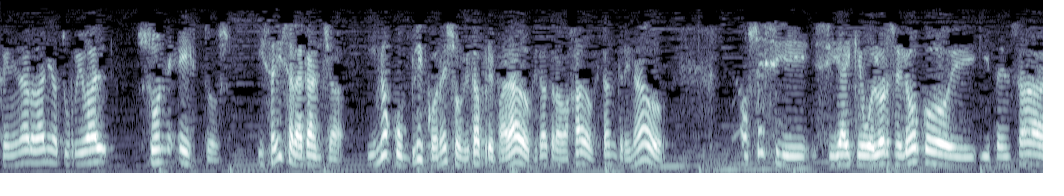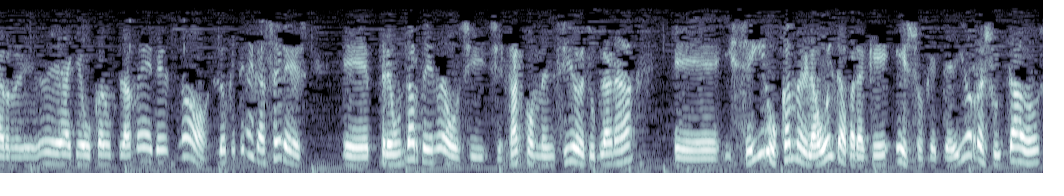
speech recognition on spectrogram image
generar daño a tu rival son estos, y salís a la cancha y no cumplís con eso que está preparado, que está trabajado, que está entrenado, no sé si, si hay que volverse loco y, pensar, eh, hay que buscar un plan B. No, lo que tienes que hacer es eh, preguntarte de nuevo si, si estás convencido de tu plan A eh, y seguir buscándole la vuelta para que eso que te dio resultados,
